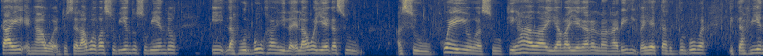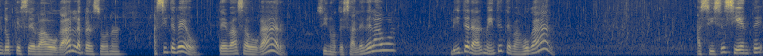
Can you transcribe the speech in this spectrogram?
cae en agua. Entonces el agua va subiendo, subiendo y las burbujas y el agua llega a su, a su cuello, a su quijada y ya va a llegar a la nariz y ves estas burbujas y estás viendo que se va a ahogar la persona. Así te veo, te vas a ahogar. Si no te sales del agua, literalmente te vas a ahogar. Así se siente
